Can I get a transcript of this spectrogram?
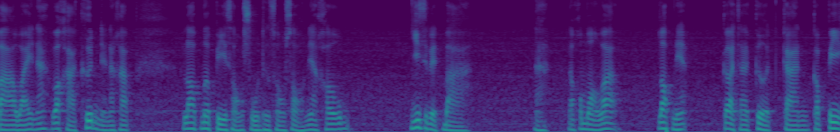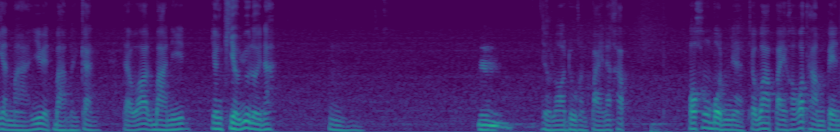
บาร์ไว้นะว่าขาขึ้นเนี่ยนะครับ รอบเมื่อปี 20ถึง22 เนี่ยเขา 21 บาร์นะ เราก็มองว่ารอบเนี้ยก็อาจจะเกิดการก๊อปปี้กันมา 21 บาร์เหมือนกัน แต่ว่าบาร์นี้ยังเขียวอยู่เลยนะ อืม อืม เดี๋ยวรอดูกันไปนะครับ เพราะข้างบนเนี่ยจะว่าไปเขาก็ทำเป็น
